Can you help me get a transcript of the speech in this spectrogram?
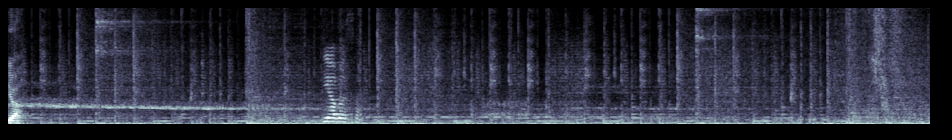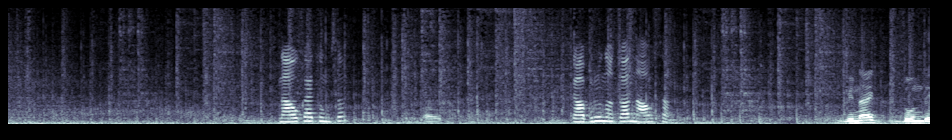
या. या बसा. नाव काय तुमचं? घाबरू नका नाव सांगा. विनायक दोंदे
